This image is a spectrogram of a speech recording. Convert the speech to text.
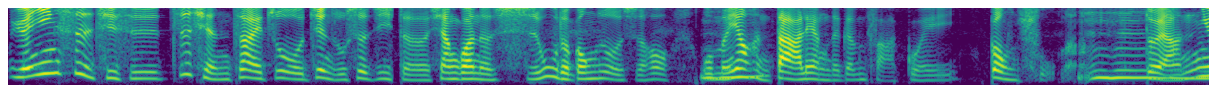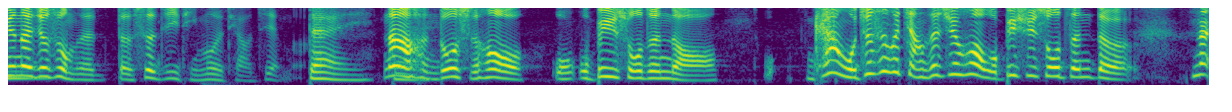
原因是，其实之前在做建筑设计的相关的实务的工作的时候，mm hmm. 我们要很大量的跟法规共处嘛。嗯哼、mm，hmm. 对啊，因为那就是我们的的设计题目的条件嘛。对，那很多时候，我我必须说真的哦，我你看，我就是会讲这句话，我必须说真的。那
